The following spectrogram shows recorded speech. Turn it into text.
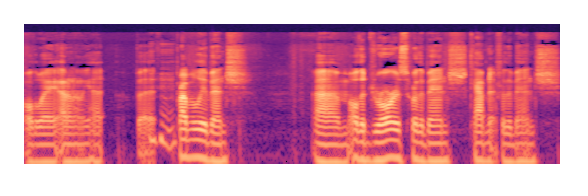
all the way. I don't know yet, but Mm-hmm. probably a bench. Um, all the drawers for the bench, cabinet for the bench.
